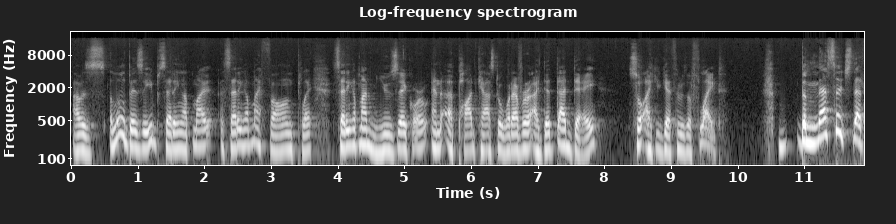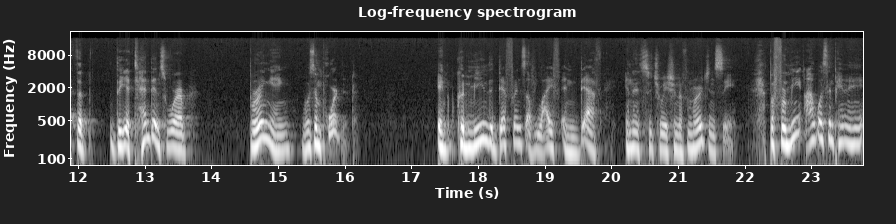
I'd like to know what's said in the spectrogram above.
I was a little busy setting up my setting up my phone, play, setting up my music or and a podcast or whatever I did that day, so I could get through the flight. The message that the the attendants were bringing was important. It could mean the difference of life and death in a situation of emergency. But for me, I wasn't paying any,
